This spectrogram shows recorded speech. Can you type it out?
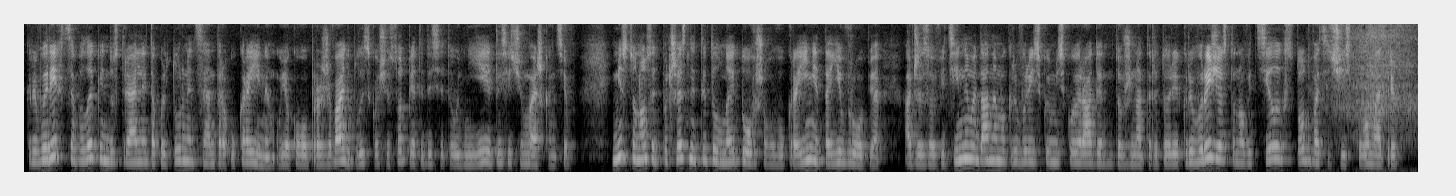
Кривий Ріг це великий індустріальний та культурний центр України, у якому проживають близько 651 тисячі мешканців. Місто носить почесний титул найдовшого в Україні та Європі, адже за офіційними даними Криворізької міської ради, довжина території Криворіжжя становить цілих 126 кілометрів.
